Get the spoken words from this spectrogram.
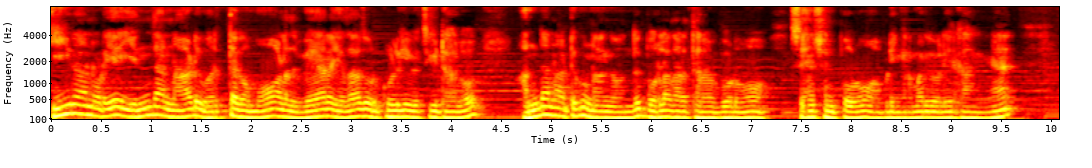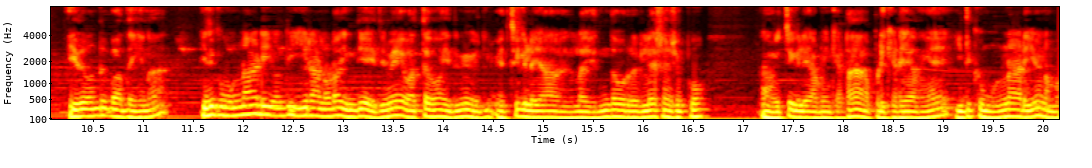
ஈரானுடைய எந்த நாடு வர்த்தகமோ அல்லது வேறு ஏதாவது ஒரு கொள்கை வச்சுக்கிட்டாலோ அந்த நாட்டுக்கும் நாங்கள் வந்து பொருளாதார போடுவோம் சேங்ஷன் போடுவோம் அப்படிங்கிற மாதிரி சொல்லியிருக்காங்க இது வந்து பார்த்தீங்கன்னா இதுக்கு முன்னாடி வந்து ஈரானோட இந்தியா எதுவுமே வர்த்தகம் எதுவுமே வச்சுக்கலையா? இதில் எந்த ஒரு ரிலேஷன்ஷிப்பும் வச்சுக்கலையா அப்படின்னு கேட்டால் அப்படி கிடையாதுங்க. இதுக்கு முன்னாடியும் நம்ம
